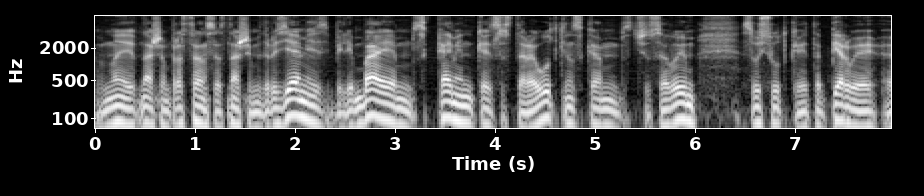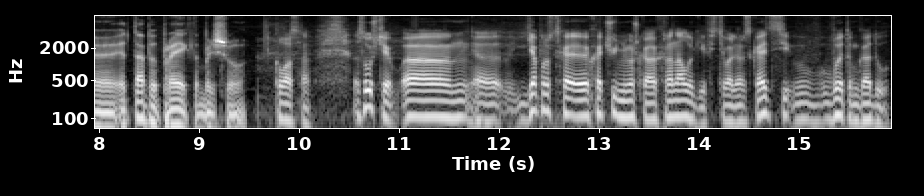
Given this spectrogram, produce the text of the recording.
мы в нашем пространстве с нашими друзьями, с Белимбаем, с Каменкой, со Староуткинском, с Часовым, с Усюткой. Это первые э, этапы проекта большого. Классно. Слушайте, э, э, я просто хочу немножко о хронологии фестиваля рассказать в этом году.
